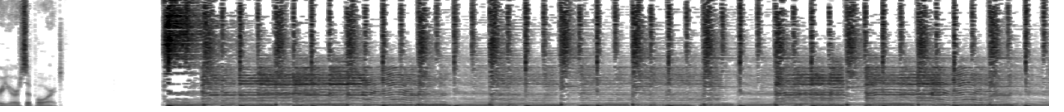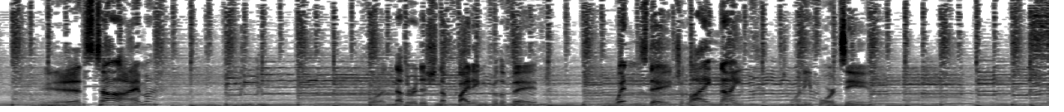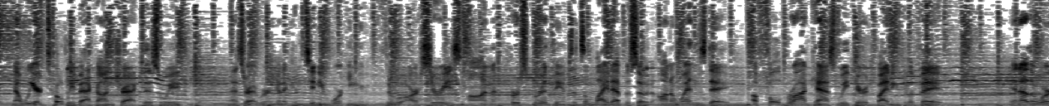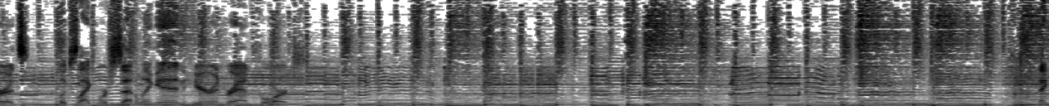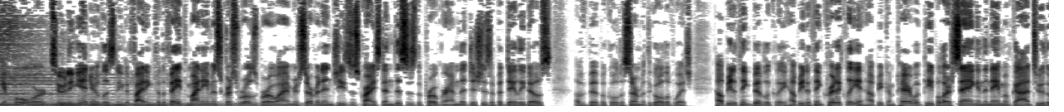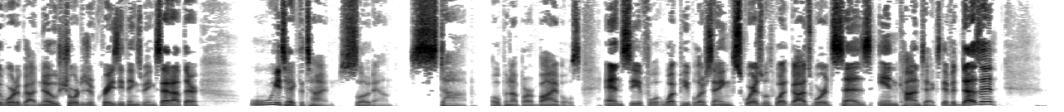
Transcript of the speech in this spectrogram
for your support. It's time for another edition of Fighting for the Faith. Wednesday, July 9th, 2014. Now, we are totally back on track this week. That's right, we're going to continue working through our series on First Corinthians. It's a light episode on a Wednesday, a full broadcast week here at Fighting for the Faith. In other words, looks like we're settling in here in Grand Forks. You for tuning in. You're listening to Fighting for the Faith. My name is Chris Rosebrough. I am your servant in Jesus Christ, and this is the program that dishes up a daily dose of biblical discernment, the goal of which help you to think biblically, help you to think critically, and help you compare what people are saying in the name of God to the Word of God. No shortage of crazy things being said out there. We take the time, slow down, stop, open up our Bibles, and see if what people are saying squares with what God's Word says in context. If it doesn't,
